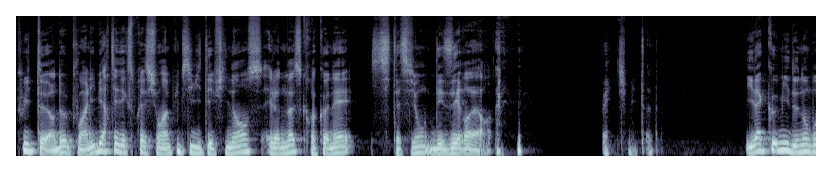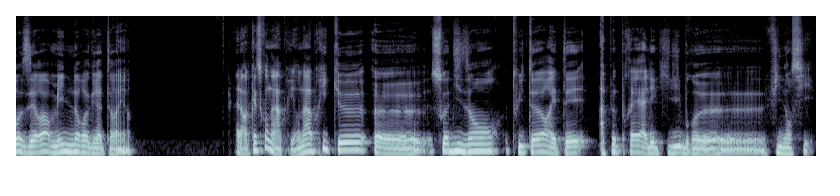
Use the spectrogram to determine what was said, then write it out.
Twitter, deux points. Liberté d'expression, impulsivité, finance. Elon Musk reconnaît, citation, des erreurs. tu m'étonnes. Il a commis de nombreuses erreurs, mais il ne regrette rien. Alors, qu'est-ce qu'on a appris? On a appris que, euh, soi-disant, Twitter était à peu près à l'équilibre euh, financier.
